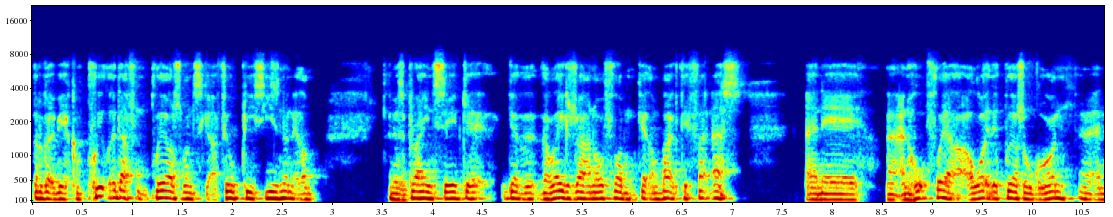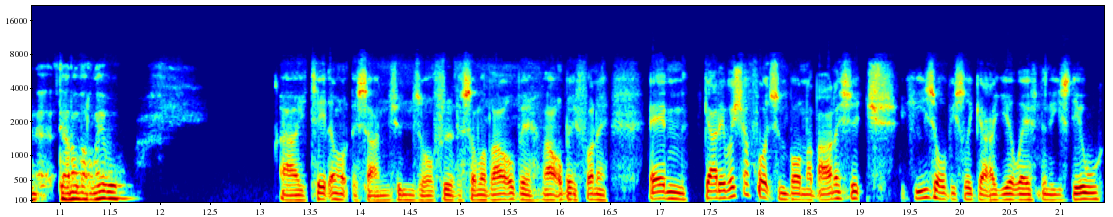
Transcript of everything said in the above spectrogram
they're going to be a completely different players once they get a full pre-season into them. And as Brian said, get get the, the legs ran off them, get them back to fitness, and uh, and hopefully a, a, lot of the players will go on and, and to another level. Aye, take them up the sand dunes all through the summer. That'll be that'll be funny. Um, Gary, what's your thoughts on Borna Barisic? He's obviously got a year left in his deal.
